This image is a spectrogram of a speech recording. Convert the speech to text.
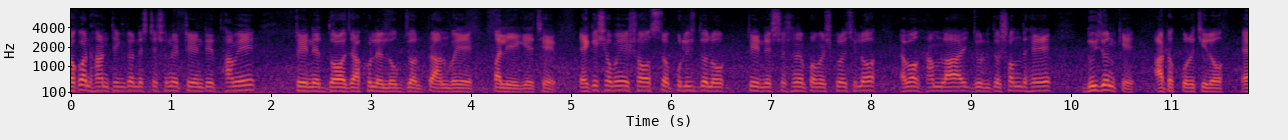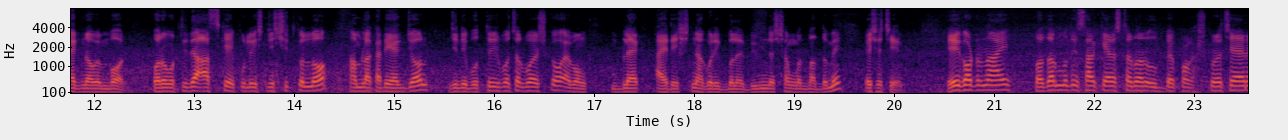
যখন হান্টিংটন স্টেশনে ট্রেনটি থামে, ট্রেনের দরজা খুলে লোকজন প্রাণ বয়ে পালিয়ে গিয়েছে। একই সময়ে সহস্র পুলিশ দলও ট্রেন স্টেশনে প্রবেশ করেছিল এবং হামলায় জড়িত সন্দেহে দুইজনকে আটক করেছিল এক নভেম্বর। পরবর্তীতে আজকে পুলিশ নিশ্চিত করল, হামলাকারী একজন, যিনি বত্রিশ বছর বয়স্ক এবং ব্ল্যাক আইরিশ নাগরিক বলে বিভিন্ন সংবাদ মাধ্যমে এসেছে। এই ঘটনায় প্রধানমন্ত্রী স্যার কেয়ার স্টারমার উদ্বেগ প্রকাশ করেছেন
